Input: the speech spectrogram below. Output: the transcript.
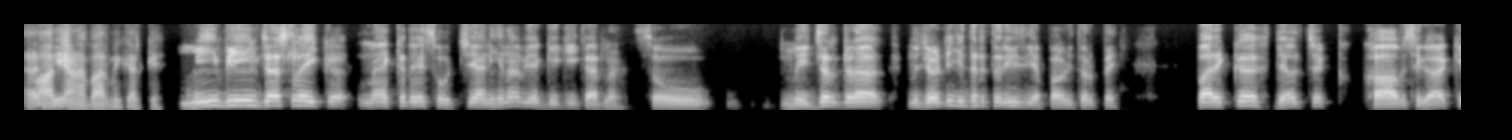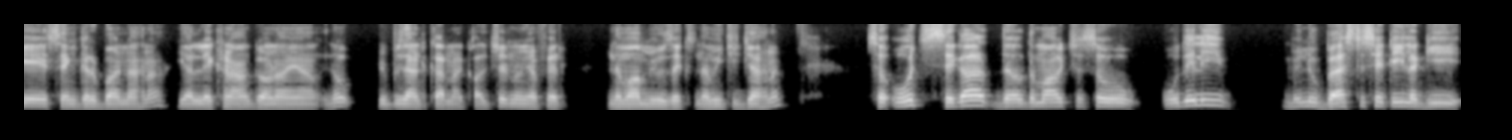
ਬਾਹਰ ਹਾਂਜੀ ਜਾਣਾ 12ਵੀਂ ਕਰਕੇ ਮੀ ਬੀਇੰਗ ਜਸਟ ਲਾਈਕ ਮੈਂ ਕਦੇ ਸੋਚਿਆ ਨਹੀਂ ਹੈ ਨਾ ਵੀ ਅੱਗੇ ਕੀ ਕਰਨਾ ਸੋ ਮੇਜਰ ਜਿਹੜਾ ਮੈਜੋਰਟੀ ਜਿੱਧਰ ਤੁਰੀ ਸੀ ਆਪਾਂ ਵੀ ਤੁਰ ਪਏ ਪਰ ਇੱਕ ਦਿਲ 'ਚ ਖਾਬ ਸੀਗਾ ਕਿ ਸਿੰਗਰ ਬਣਨਾ ਹਨਾ ਜਾਂ ਲਿਖਣਾ ਗਾਉਣਾ ਜਾਂ ਯੂ نو ਰਿਪਰੈਜ਼ੈਂਟ ਕਰਨਾ ਕਲਚਰ ਨੂੰ ਜਾਂ ਫਿਰ ਨਵਾਂ 뮤직 ਨਵੀਂ ਚੀਜ਼ਾਂ ਹਨਾ ਸੋ ਉਹ 'ਚ ਸੀਗਾ ਦਿਲ ਦਿਮਾਗ 'ਚ ਸੋ ਉਹਦੇ ਲਈ ਮੈਨੂੰ ਬੈਸਟ ਸਿਟੀ ਲੱਗੀ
